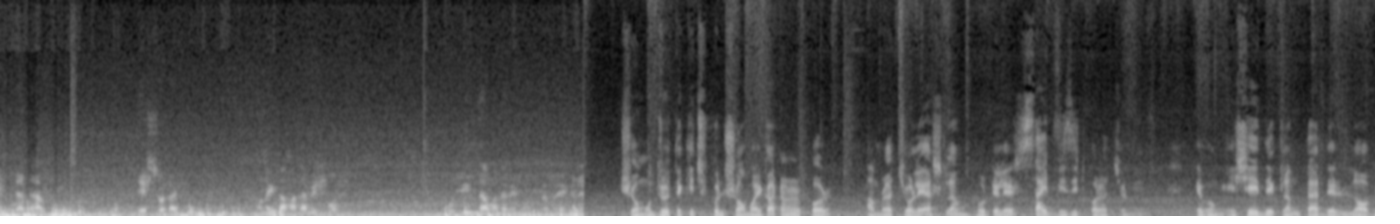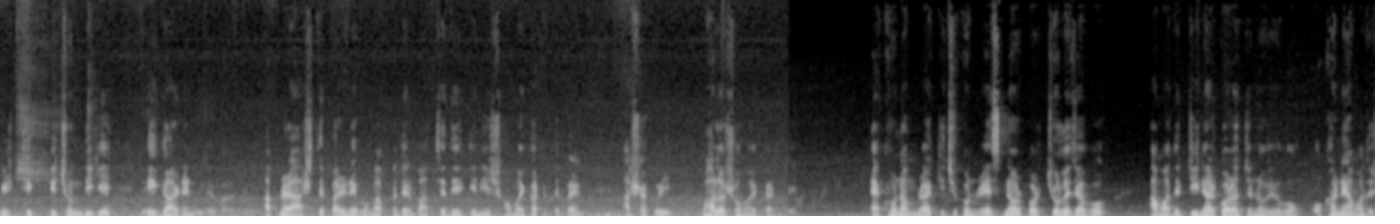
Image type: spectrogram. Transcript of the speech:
একটা দাম দেড়শো টাকা। অনেক দামাদামি পড়ে কঠিন দামাদামি করতে হয় এখানে। সমুদ্রতে কিছুক্ষণ সময় কাটানোর পর আমরা চলে আসলাম হোটেলের সাইট ভিজিট করার জন্য এবং এসেই দেখলাম তাদের লবির ঠিক পিছন দিকে এই গার্ডেন আপনারা আসতে পারেন এবং আপনাদের বাচ্চাদেরকে নিয়ে সময় কাটাতে পারেন। আশা করি ভালো সময় কাটবে। এখন আমরা কিছুক্ষণ রেস্ট নেওয়ার পর চলে যাব আমাদের ডিনার করার জন্য এবং ওখানে আমাদের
